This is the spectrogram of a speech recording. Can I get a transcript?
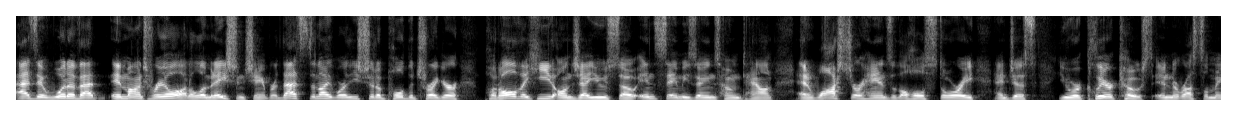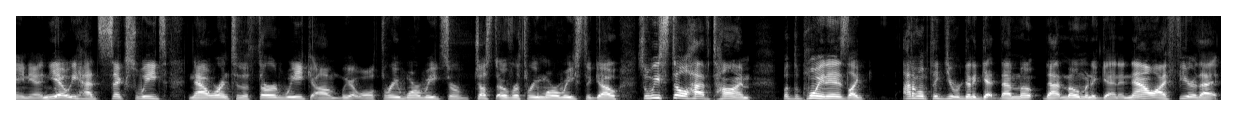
as it would have at in Montreal at Elimination Chamber. That's the night where you should have pulled the trigger, put all the heat on Jey Uso in Sami Zayn's hometown, and washed your hands of the whole story, and just you were clear coast into WrestleMania. And yeah, we had six weeks. Now we're into the third week. Um, we got well three more weeks or just over three more weeks to go, so we still have time. But the point is, like, I don't think you were gonna get that mo- that moment again, and now I fear that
